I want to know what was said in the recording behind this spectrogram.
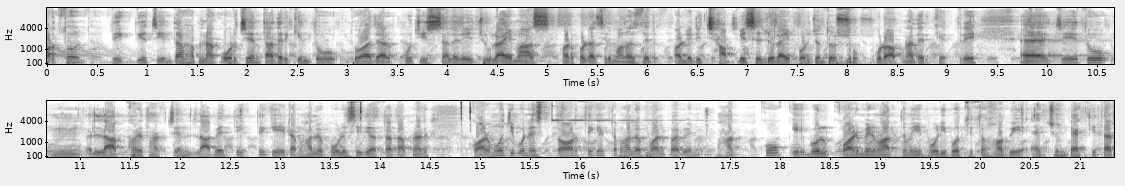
অর্থ দিক দিয়ে চিন্তা ভাবনা করছেন, তাদের কিন্তু দু হাজার পঁচিশ সালের এই জুলাই মাস কর্কট রাশির মানুষদের অলরেডি ছাব্বিশে জুলাই পর্যন্ত শুক্র আপনাদের ক্ষেত্রে যেহেতু লাভ ঘরে থাকছেন, লাভের দিক থেকে এটা ভালো পরিস্থিতি, অর্থাৎ আপনার কর্মজীবনের স্তর থেকে একটা ভালো ফল পাবেন, ভাগ্য কেবল কর্মের মাধ্যমেই পরিবর্তিত হবে, একজন ব্যক্তি তার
